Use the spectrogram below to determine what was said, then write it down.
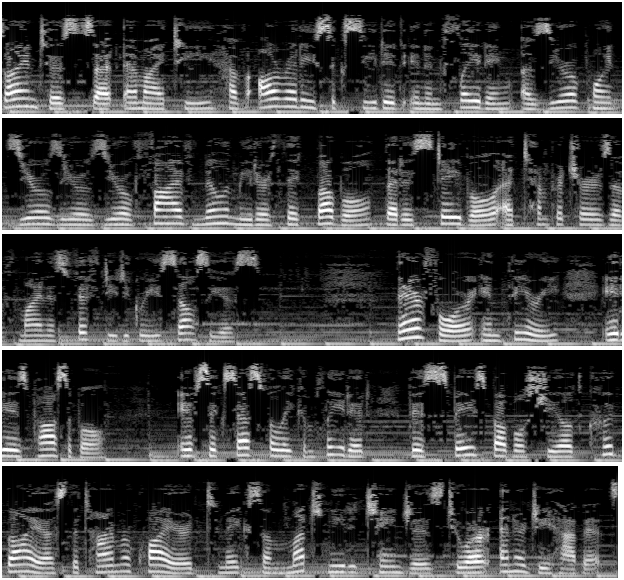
scientists at MIT have already succeeded in inflating a 0.0005 millimeter thick bubble that is stable at temperatures of minus 50 degrees Celsius. Therefore, in theory, it is possible. If successfully completed, this space bubble shield could buy us the time required to make some much needed changes to our energy habits.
